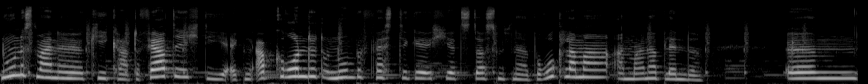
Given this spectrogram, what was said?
Nun ist meine Keykarte fertig, die Ecken abgerundet und nun befestige ich jetzt das mit einer Büroklammer an meiner Blende. Ähm,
